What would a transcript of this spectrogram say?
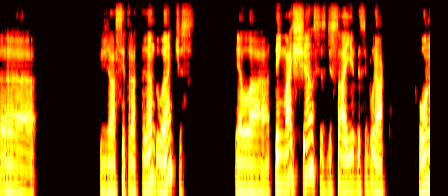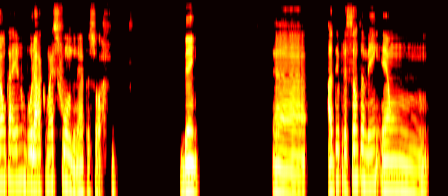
uh, já se tratando antes, ela tem mais chances de sair desse buraco ou não cair num buraco mais fundo, né, pessoal? Bem, uh, a depressão também é um,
